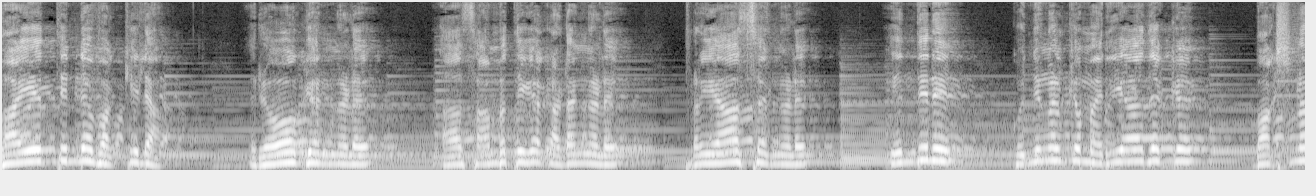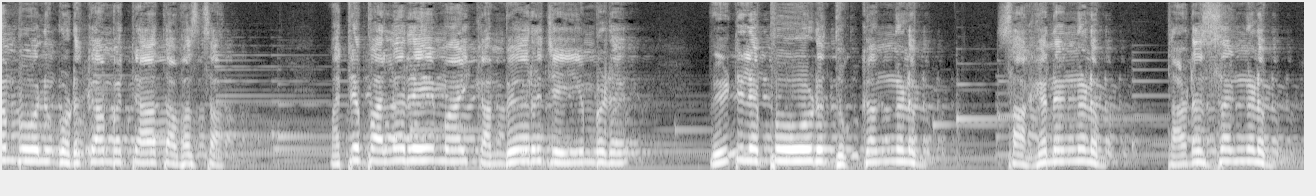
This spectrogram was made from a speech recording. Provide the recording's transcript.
ഭയത്തിന്റെ വക്കില രോഗങ്ങൾ ആ സാമ്പത്തിക കടങ്ങൾ പ്രയാസങ്ങൾ. എന്തിന്? കുഞ്ഞുങ്ങൾക്ക് മര്യാദയ്ക്ക് ഭക്ഷണം പോലും കൊടുക്കാൻ പറ്റാത്ത അവസ്ഥ. മറ്റു പലരെയുമായി കമ്പയർ ചെയ്യുമ്പോൾ വീട്ടിലെപ്പോഴും ദുഃഖങ്ങളും സഹനങ്ങളും തടസ്സങ്ങളും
